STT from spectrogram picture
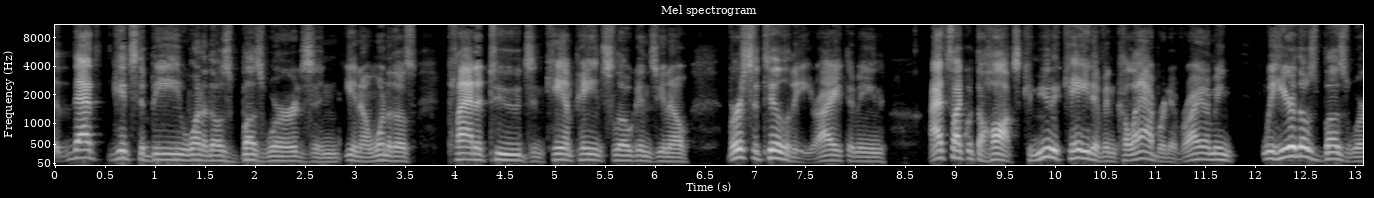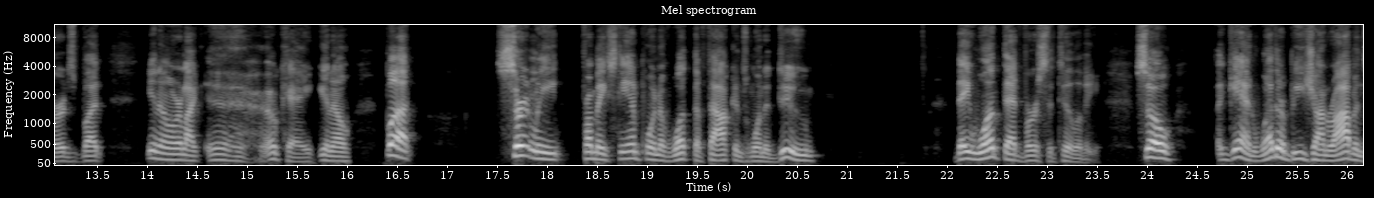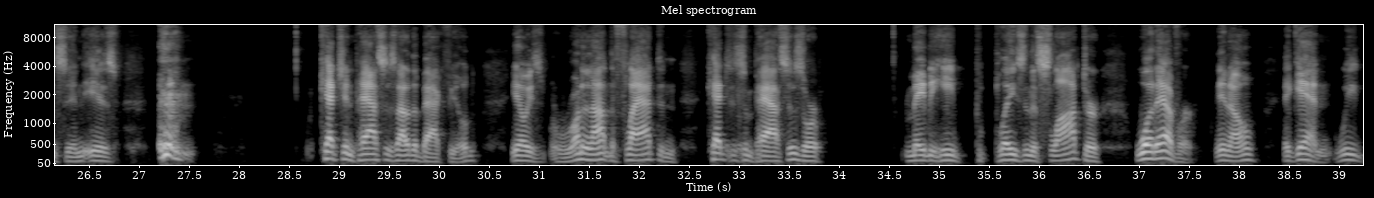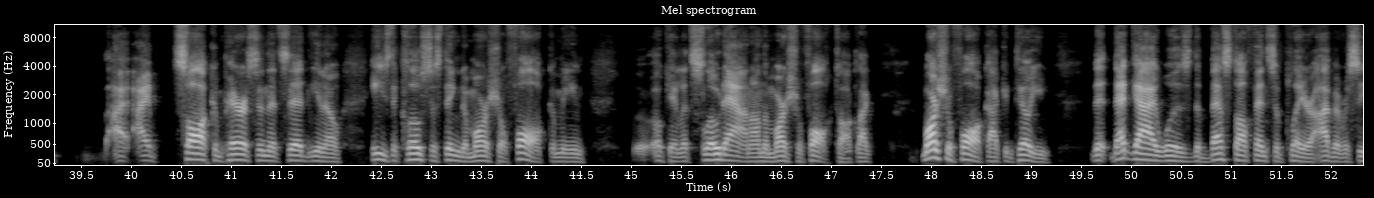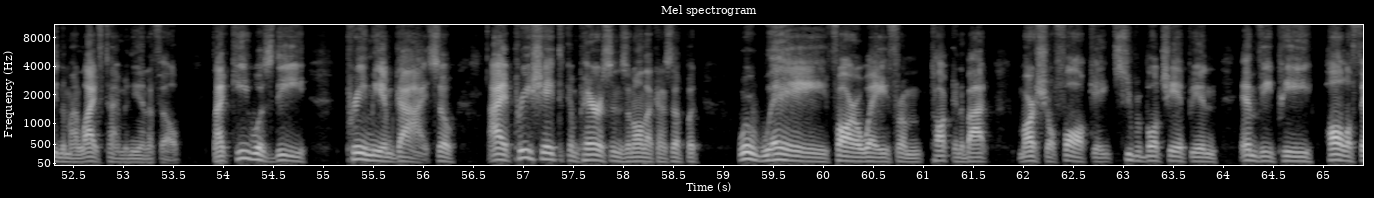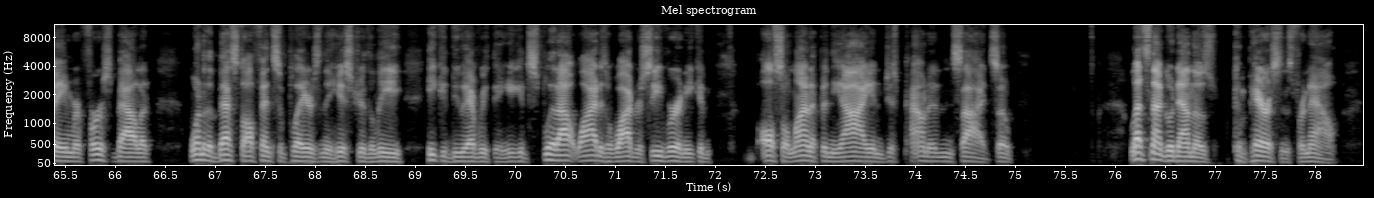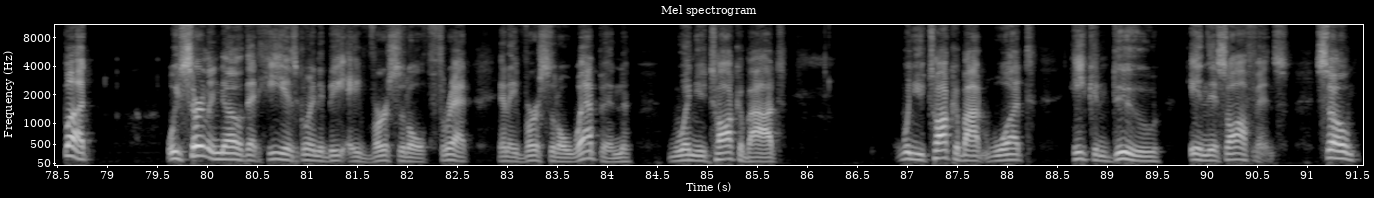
that gets to be one of those buzzwords and you know one of those platitudes and campaign slogans you know versatility right? I mean that's like with the hawks communicative and collaborative right? I mean we hear those buzzwords but you know we're like okay you know? But certainly from a standpoint of what the falcons want to do they want that versatility. So again whether bijan robinson is catching passes out of the backfield. You know, he's running out in the flat and catching some passes, or maybe he p- plays in the slot or whatever. You know, again, we I, I, saw a comparison that said, you know, he's the closest thing to Marshall Faulk. I mean, okay, let's slow down on the Marshall Faulk talk. Like Marshall Faulk, I can tell you that that guy was the best offensive player I've ever seen in my lifetime in the NFL. Like he was the premium guy. So I appreciate the comparisons and all that kind of stuff, but we're way far away from talking about Marshall Faulk, a Super Bowl champion, MVP, Hall of Famer, first ballot, one of the best offensive players in the history of the league. He could do everything. He could split out wide as a wide receiver, and he could also line up in the eye and just pound it inside. So let's not go down those comparisons for now. But we certainly know that he is going to be a versatile threat and a versatile weapon when you talk about – when you talk about what he can do in this offense. So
